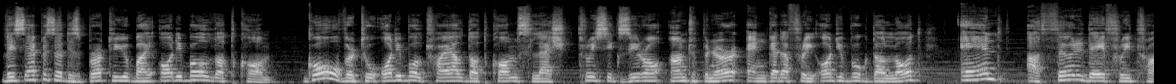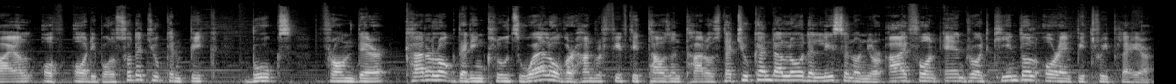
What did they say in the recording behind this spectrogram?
This episode is brought to you by audible.com. Go over to audibletrial.com slash 360 entrepreneur and get a free audiobook download and a 30-day free trial of Audible so that you can pick books from their catalog that includes well over 150,000 titles that you can download and listen on your iPhone, Android, Kindle or MP3 player.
